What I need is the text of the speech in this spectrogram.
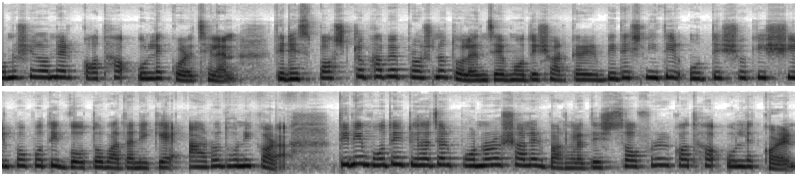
অনুশীলনের কথা উল্লেখ করেছিলেন, তিনি স্পষ্টভাবে প্রশ্ন তোলেন যে, মোদী সরকারের বিদেশ নীতির উদ্দেশ্য কি শিল্পপতি গৌতম আদানিকে আরও ধনী করা? তিনি মোদী দুই সালের বাংলাদেশ সফরের কথা উল্লেখ করেন।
